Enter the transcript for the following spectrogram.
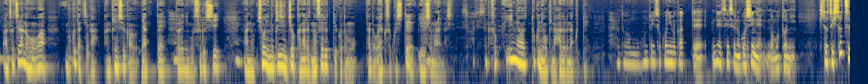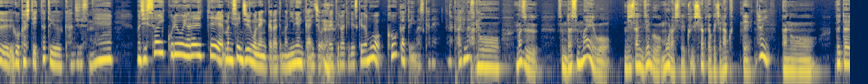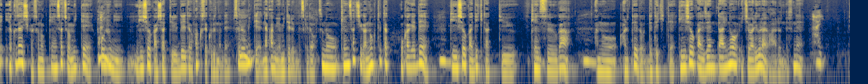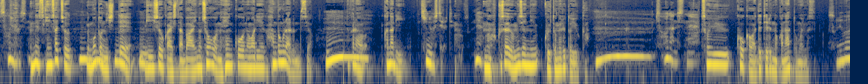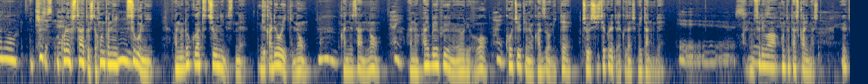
あのそちらの方は、僕たちが研修会をやってトレーニングをするし、はい、あの、承認の基準値を必ず載せるっていうこともちゃんとお約束して許してもらいました。はい、そうですか。院内は特に大きなハードルなくて。なるほど。もう本当にそこに向かって、ね、先生のご信念のもとに、一つ一つ動かしていったという感じですね。まあ、実際これをやられて、まあ、2015年からで、まあ、2年間以上やられてるわけですけども、効果といいますかね、なんかありますか？あのまず、その出す前を実際に全部を網羅して調べたわけじゃなくて、はい、あの、大体薬剤師がその検査値を見て、こういうふうに偽証化したっていうデータがファックスで来るので、それを見て中身を見てるんですけど、その検査値が載ってたおかげで、偽証化できたっていう件数が、あの、ある程度出てきて、偽証化全体の1割ぐらいはあるんですね。はい。そうなんですね。で、検査値を元にして、偽証化した場合の処方の変更の割合が半分ぐらいあるんですよ。だから、かなり機能してるということですね。まあ、副作用を未然に食い止めるというか。うん、そうなんですね。そういう効果は出てるのかなと思います。それは、あの、大きいですね。これをスタートして本当にすぐに、うん、あの、6月中にですね、外科領域の患者さんの、はい、あの、5FU の容量を、高中級の数を見て、中止してくれた薬剤師もいたので、あのそれは本当に助かりました。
